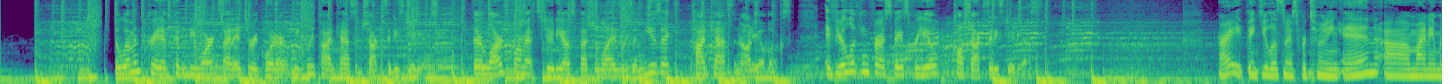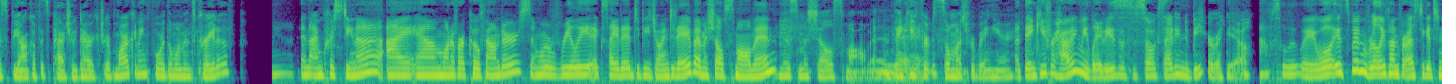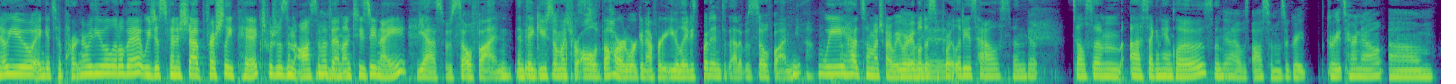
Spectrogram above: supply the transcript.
The Women's Creative couldn't be more excited to record our weekly podcast at Shock City Studios. Their large format studio specializes in music, podcasts, and audiobooks. If you're looking for a space for you, call Shock City Studios. All right. Thank you, listeners, for tuning in. Um, my name is Bianca Fitzpatrick, Director of Marketing for the Women's Creative. And I'm Christina. I am one of our co founders, and we're really excited to be joined today by Michelle Smallmon. Miss Michelle Smallmon. Thank you for so much for being here. Uh, Thank you for having me, ladies. This is so exciting to be here with you. Absolutely. Well, it's been really fun for us to get to know you and get to partner with you a little bit. We just finished up Freshly Picked, which was an awesome event on Tuesday night. Yes, it was so fun. And thank you so much for all of the hard work and effort you ladies put into that. It was so fun. Yeah, We had so much fun. We were able we to did. support Lydia's house and Yep. Sell some uh, secondhand clothes. And Yeah, it was awesome. It was a great, great turnout. Um,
